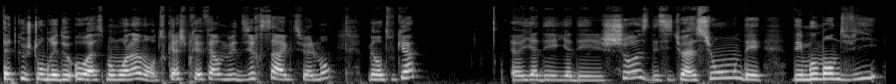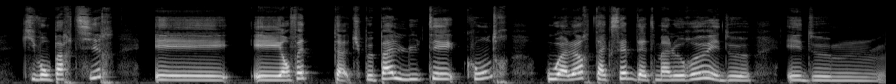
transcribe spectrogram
Peut-être que je tomberai de haut à ce moment-là, mais en tout cas, je préfère me dire ça actuellement. Mais en tout cas, il euh, y, a des, y a des choses, des situations, des, des moments de vie qui vont partir et, et en fait, tu peux pas lutter contre ou alors t'acceptes d'être malheureux et de et de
